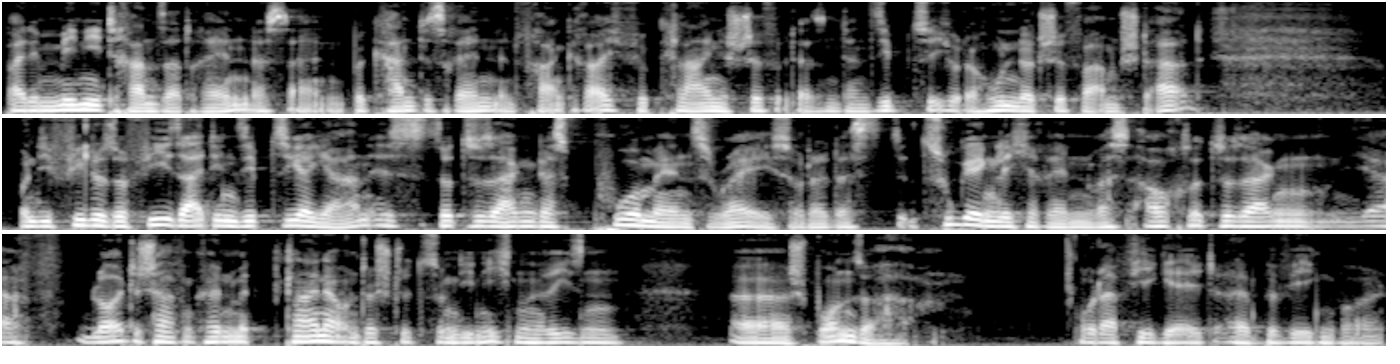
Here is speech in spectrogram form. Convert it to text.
bei dem Mini-Transat-Rennen. Das ist ein bekanntes Rennen in Frankreich für kleine Schiffe. Da sind dann 70 oder 100 Schiffe am Start. Und die Philosophie seit den 70er Jahren ist sozusagen das Poor Man's Race oder das zugängliche Rennen, was auch sozusagen ja, Leute schaffen können mit kleiner Unterstützung, die nicht einen riesen äh, Sponsor haben oder viel Geld äh, bewegen wollen.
